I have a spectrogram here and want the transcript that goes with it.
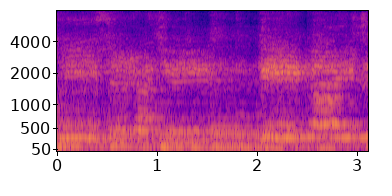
기술같이 기꺼이 주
